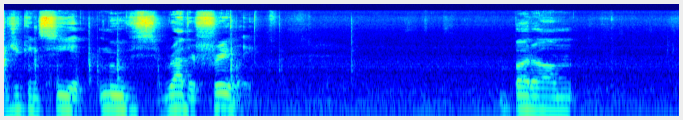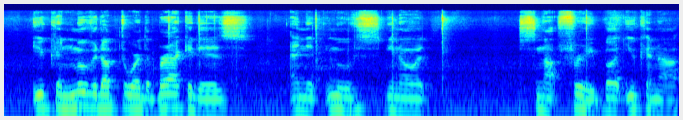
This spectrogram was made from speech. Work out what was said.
As you can see, it moves rather freely. But, um, you can move it up to where the bracket is, and it moves, you know, it, it's not free, but you can, uh,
